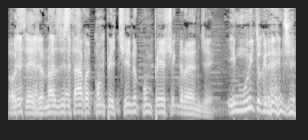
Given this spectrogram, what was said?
Ou seja, nós estava competindo com um peixe grande. E muito grande.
